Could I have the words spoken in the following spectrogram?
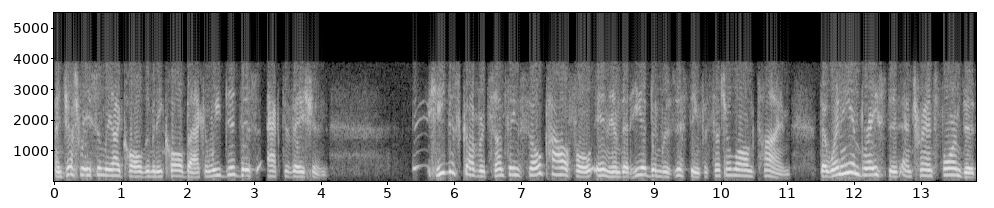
and just recently I called him and he called back and we did this activation he discovered something so powerful in him that he had been resisting for such a long time that when he embraced it and transformed it,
